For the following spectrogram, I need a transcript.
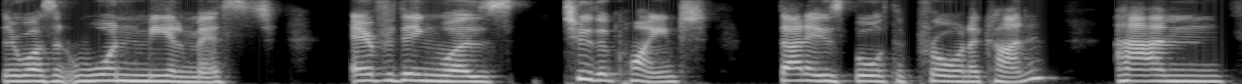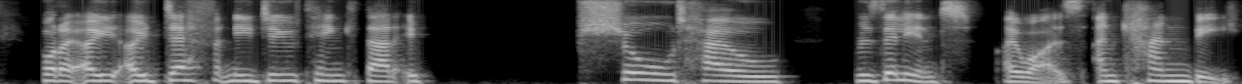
there wasn't one meal missed. Everything was to the point that is both a pro and a con. Um, but I, I definitely do think that it showed how resilient I was and can be.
